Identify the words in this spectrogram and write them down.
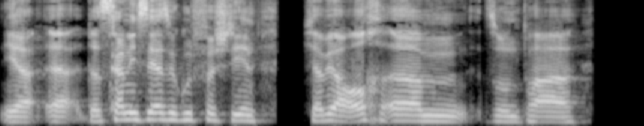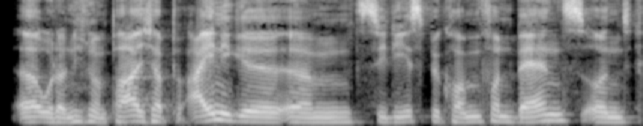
Ja, ja, das kann ich sehr, sehr gut verstehen. Ich habe ja auch ähm, so ein paar äh, oder nicht nur ein paar, ich habe einige ähm, CDs bekommen von Bands und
